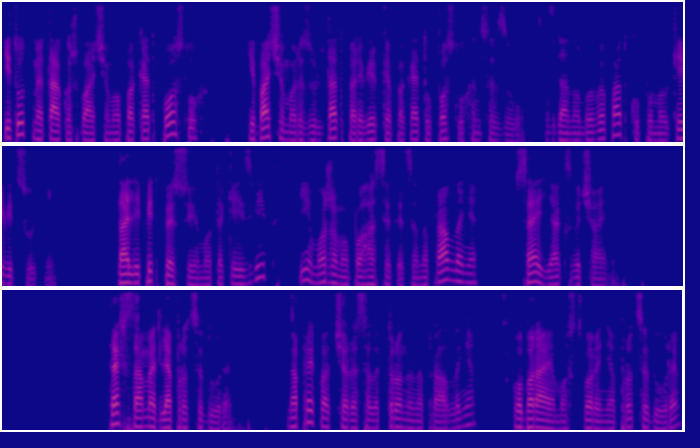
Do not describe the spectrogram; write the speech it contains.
І тут ми також бачимо пакет послуг і бачимо результат перевірки пакету послуг НСЗУ. В даному випадку помилки відсутні. Далі підписуємо такий звіт і можемо погасити це направлення, все як звичайно. Те ж саме для процедури. Наприклад, через електронне направлення обираємо створення процедури,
